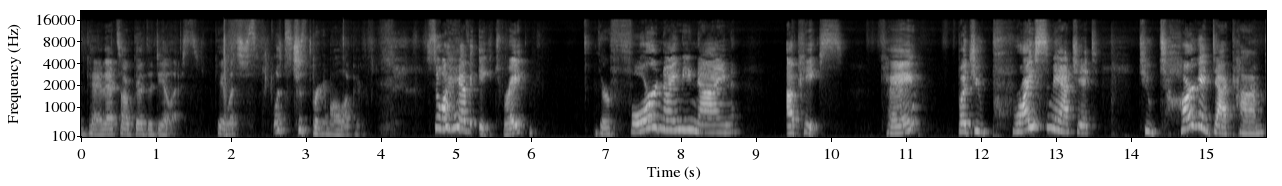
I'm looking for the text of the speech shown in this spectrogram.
Okay, that's how good the deal is. Okay, let's let's just bring them all up here. So I have eight, right? They're $4.99 a piece. Okay? But you price match it to Target.com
